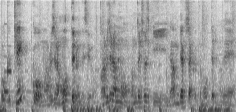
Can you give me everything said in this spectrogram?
僕結構マルジェラ持ってるんですよ。マルジェラもう本当に正直何百着って持ってるので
